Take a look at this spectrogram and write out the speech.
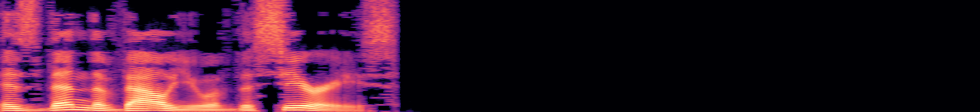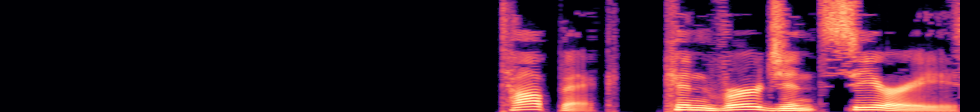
is then the value of the series. Topic: Convergent series.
